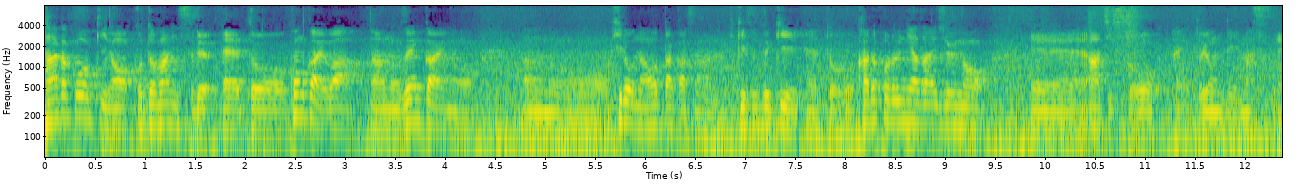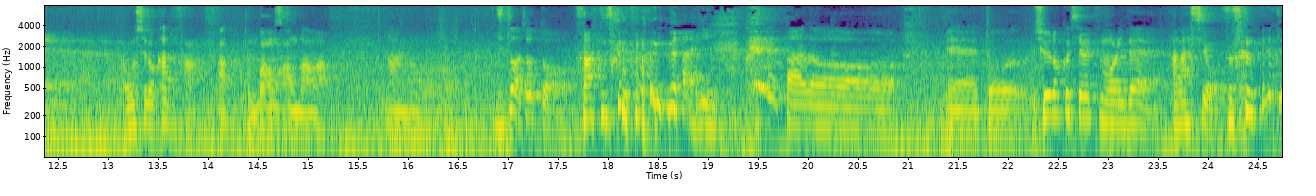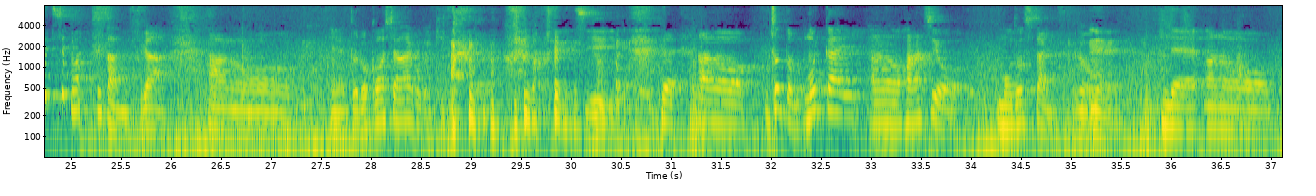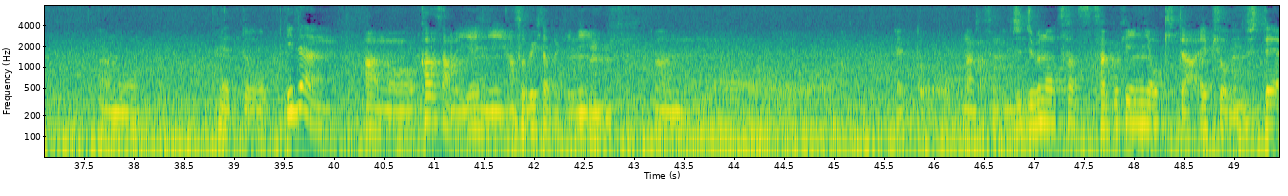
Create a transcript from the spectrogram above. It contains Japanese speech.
田中幸喜の言葉にする、えーと、今回はあの前回のあの広直隆さん引き続き、えーと、カリフォルニア在住の、えー、アーティストを、えーと、読んでいます、えー、大城和さん。あこんばんは。こんばんは。あの実はちょっと30分ぐらい あのえーと、収録してるつもりで話を進めてしまってたんですが、あのえーと、録音してないことに気づいてすいませんでした。であのちょっともう一回あの話を戻したいんですけど、ええ、であのあの、えっ、と、以前あのカズさんの家に遊びに来た時に、うん、あのえっとなんかその自分の作品に起きたエピソードとして、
